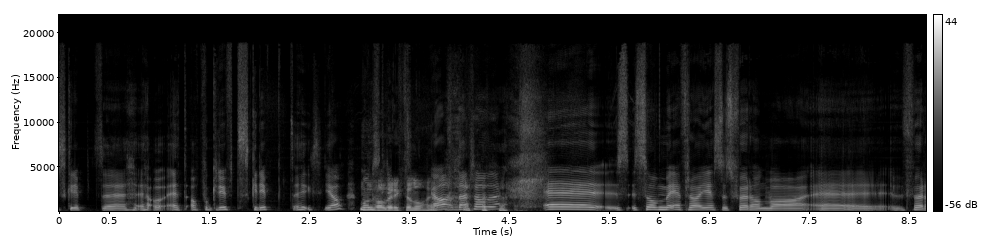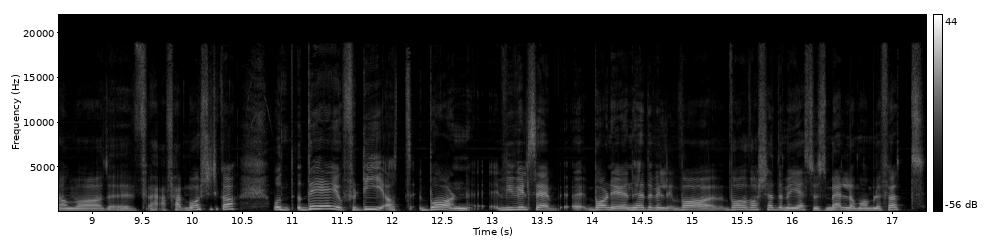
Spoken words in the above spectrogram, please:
skript Et apokryft skript Ja, du sa det riktig nå. Ja, ja der sa du det. som er fra Jesus før han var, før han var fem år ca. Og det er jo fordi at barn Vi vil se barn i øyenhøyde. Hva, hva, hva skjedde med Jesus mellom han ble født?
